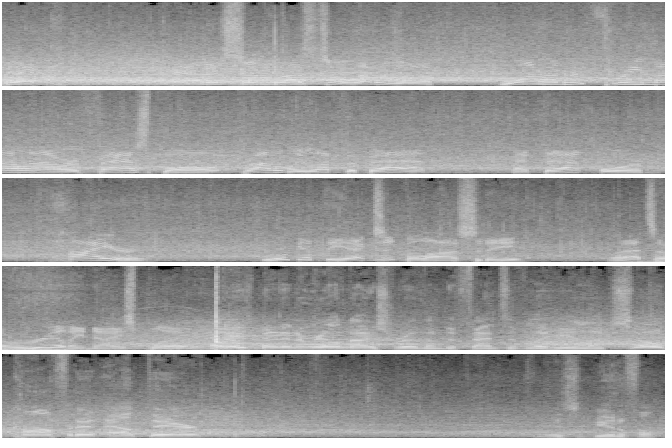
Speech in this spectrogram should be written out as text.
Pick, Addison Russell. That was a 103 mile an hour fastball. Probably left the bat at that or higher. We'll get the exit velocity. Well, that's a really nice play. Well, he's been in a real nice rhythm defensively. He looks so confident out there. It's beautiful.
